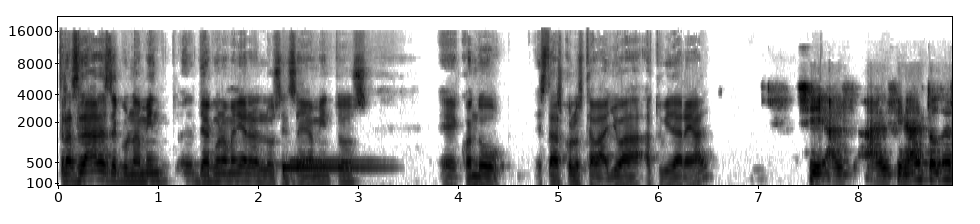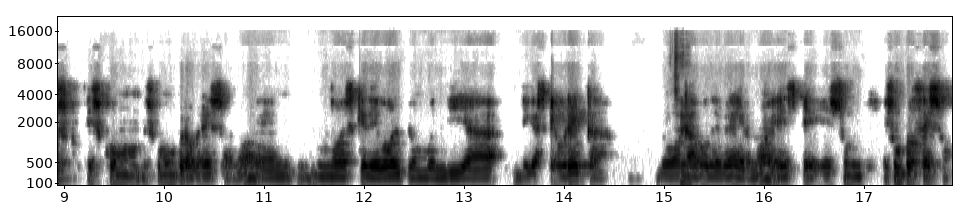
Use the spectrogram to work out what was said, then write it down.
trasladas de alguna, de alguna manera los enseñamientos eh, cuando estás con los caballos a tu vida real? Sí, al, al final todo es, es, como, es como un progreso, ¿no? no es que de golpe un buen día digas, eureka, lo acabo de ver, ¿no? Es, es, un, es un proceso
